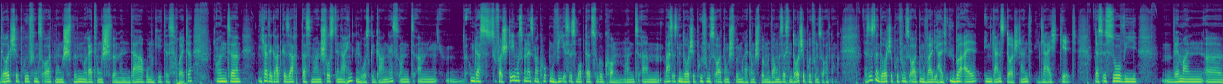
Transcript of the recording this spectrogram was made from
Deutsche Prüfungsordnung Schwimmen, Rettungsschwimmen. Darum geht es heute. Und äh, ich hatte gerade gesagt, das war ein Schuss, der nach hinten losgegangen ist. Und ähm, um das zu verstehen, muss man erstmal gucken, wie ist es überhaupt dazu gekommen und ähm, was ist eine deutsche Prüfungsordnung Schwimmen, Rettungsschwimmen und warum ist das eine deutsche Prüfungsordnung? Das ist eine deutsche Prüfungsordnung, weil die halt überall in ganz Deutschland gleich gilt. Das ist so wie wenn man äh,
